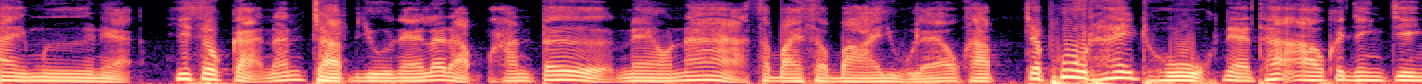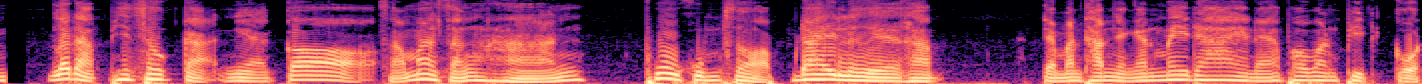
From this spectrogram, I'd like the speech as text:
ลายมือเนี่ยฮิโซกะนั้นจัดอยู่ในระดับฮันเตอร์แนวหน้าสบายๆอยู่แล้วครับ จะพูดให้ถูกเนี่ยถ้าเอากันจริงๆ ระดับฮิโซกะเนี่ยก็สามารถสังหารผู้คุมสอบได้เลยครับ แต่มันทำอย่างนั้นไม่ได้นะ เพราะมันผิดกฎ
